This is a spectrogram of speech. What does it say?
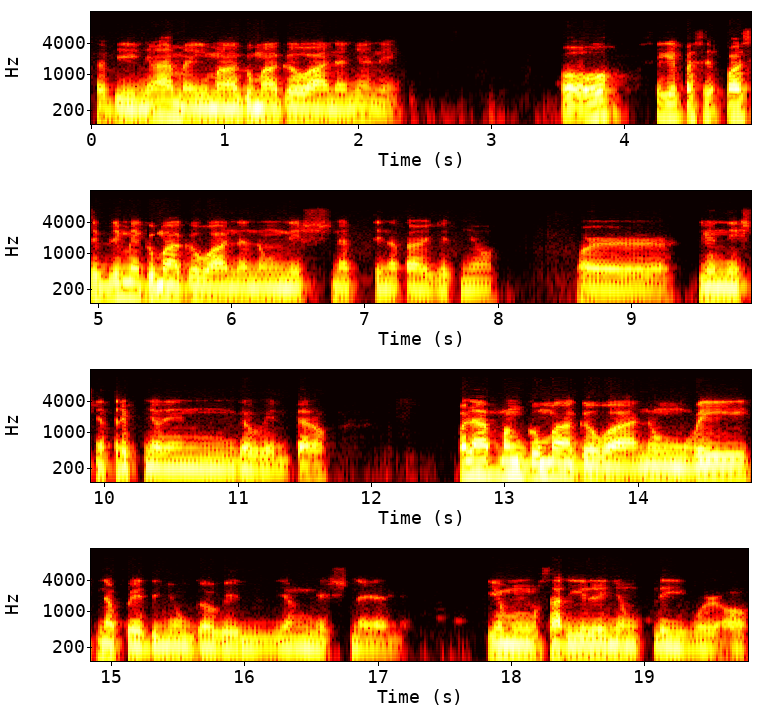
sabihin niyo, ah, may mga gumagawa na niyan eh. Oo, sige, possibly may gumagawa na nung niche na tina-target nyo or yung niche na trip nyo rin gawin. Pero wala pang gumagawa nung way na pwede nyong gawin yung niche na yan. Yung sarili nyong flavor of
